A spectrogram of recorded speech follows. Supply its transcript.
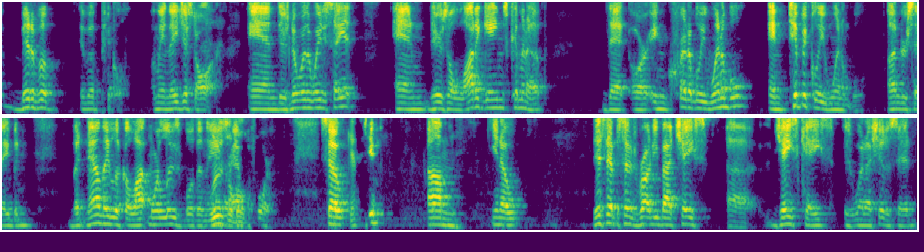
a bit of a, of a pickle. I mean, they just are. And there's no other way to say it. And there's a lot of games coming up that are incredibly winnable and typically winnable under Saban, but now they look a lot more losable than they losable. ever have before. So, um, you know, this episode is brought to you by Chase. Uh, Jase case is what I should have said.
